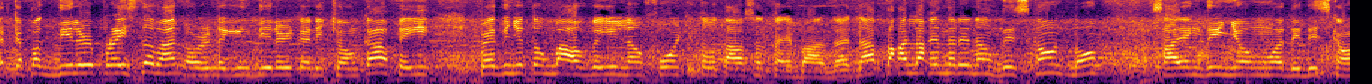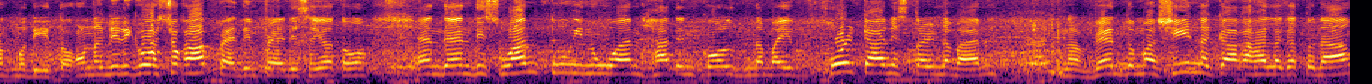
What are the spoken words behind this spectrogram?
at kapag dealer price naman or naging dealer ka ni Chong Cafe, pwede nyo tong ma-avail ng 42,500. Napakalaki na rin ng discount, no? Sayang din yung madi-discount mo dito. Kung nagninegosyo ka, pwedeng pwede sa'yo to. And then this one, 2-in-1 hot and cold na may 4 canister naman na vendo machine, nagkakahalaga to ng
